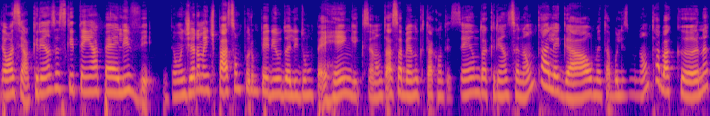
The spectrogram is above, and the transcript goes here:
Então, assim, ó, crianças que têm a PLV. Então, geralmente passam por um período ali de um perrengue que você não tá sabendo o que tá acontecendo, a criança não tá legal, o metabolismo não tá bacana,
